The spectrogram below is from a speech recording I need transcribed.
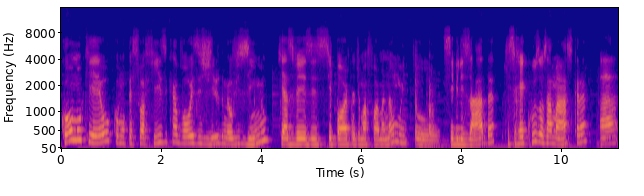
como que eu, como pessoa física, vou exigir do meu vizinho, que às vezes se porta de uma forma não muito civilizada, que se recusa a usar máscara, a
